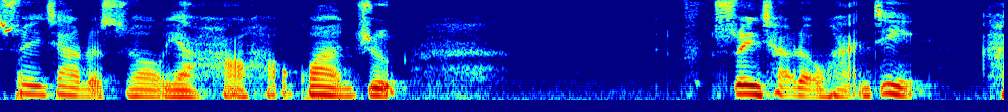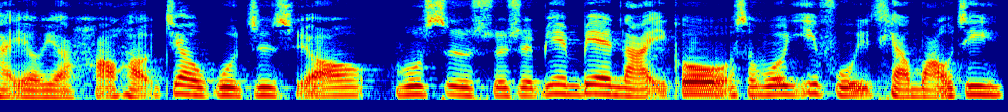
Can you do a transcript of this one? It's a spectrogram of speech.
睡觉的时候要好好关注睡觉的环境，还有要好好照顾自己哦，不是随随便便拿一个什么衣服、一条毛巾，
